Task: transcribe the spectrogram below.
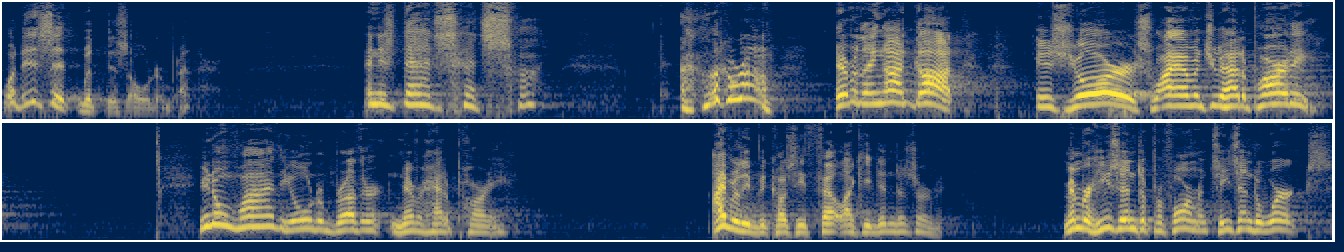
What is it with this older brother? And his dad said, Son, look around. Everything I got is yours. Why haven't you had a party? You know why the older brother never had a party? I believe because he felt like he didn't deserve it. Remember, he's into performance, he's into works.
